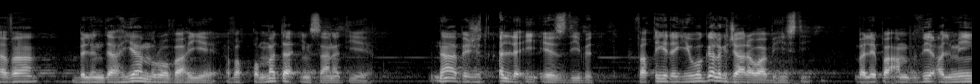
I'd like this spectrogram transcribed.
ئەوە بلنداهە مرۆڤاهەیە ئەوە قومەتە ئینسانەتیە نابێژت ئەل لە ئی ئێزدی بت فەقیرێکی وەگەلک جارەوا بهیستی بەلێ پە ئەم بڤێ علمی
